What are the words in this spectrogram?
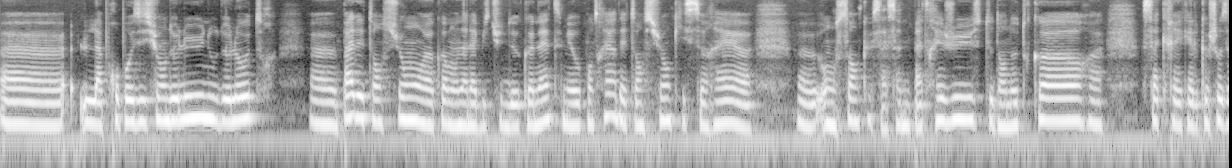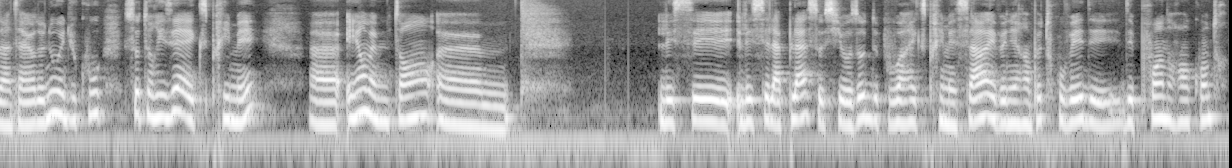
la proposition de l'une ou de l'autre. Pas des tensions comme on a l'habitude de connaître, mais au contraire des tensions qui seraient, on sent que ça sonne pas très juste dans notre corps, ça crée quelque chose à l'intérieur de nous et du coup s'autoriser à exprimer et en même temps laisser, la place aussi aux autres de pouvoir exprimer ça et venir un peu trouver des, des points de rencontre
